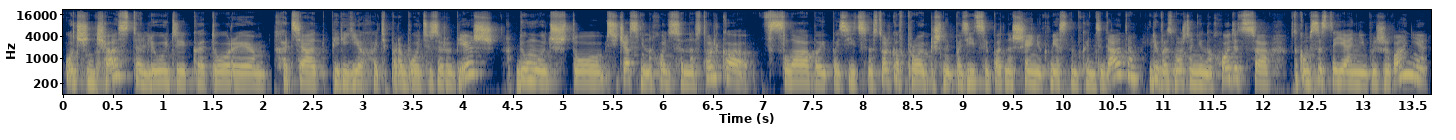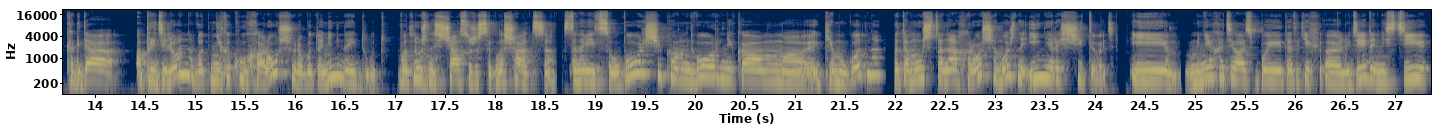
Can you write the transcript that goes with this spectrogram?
Очень часто люди, которые хотят переехать по работе за рубеж, думают, что сейчас они находятся настолько в слабой позиции, настолько в проигрышной позиции по отношению к местным кандидатам, или, возможно, они находятся в таком состоянии выживания, когда определенно вот никакую хорошую работу они не найдут. Вот нужно сейчас уже соглашаться становиться уборщиком, дворником, э, кем угодно, потому что на хорошее можно и не рассчитывать. И мне хотелось бы до таких э, людей донести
